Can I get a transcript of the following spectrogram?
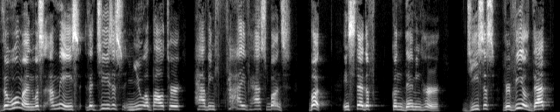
The woman was amazed that Jesus knew about her having five husbands. But instead of condemning her, Jesus revealed that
